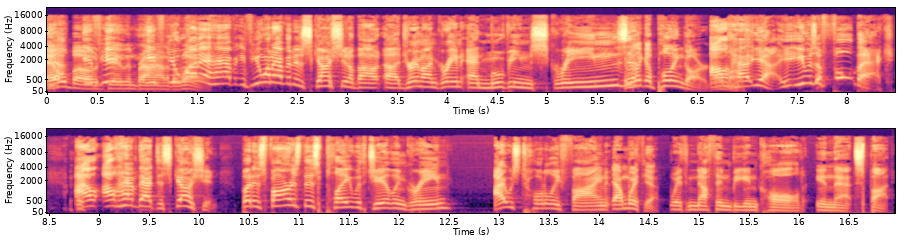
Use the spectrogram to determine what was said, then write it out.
elbowed you- Jaylen Brown if out of you the way. have, if you want to have a discussion about uh, Draymond Green and moving screens, like a pulling guard. I'll almost. have yeah, he he was a fullback. I'll I'll have that discussion. But as far as this play with Jalen Green, I was totally fine Yeah, I'm with you. with nothing being called in that spot.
